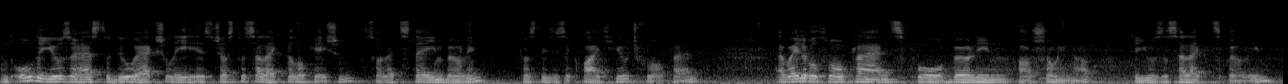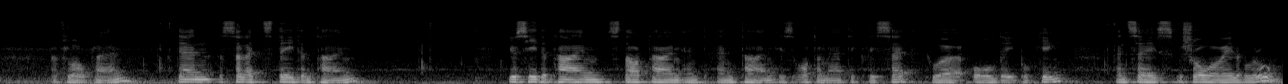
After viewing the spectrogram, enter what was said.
And all the user has to do actually is just to select the location. So let's stay in Berlin because this is a quite huge floor plan. Available floor plans for Berlin are showing up. The user selects Berlin, a floor plan, then selects date and time. You see the time, start time and end time is automatically set to a all-day booking and says show available room.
